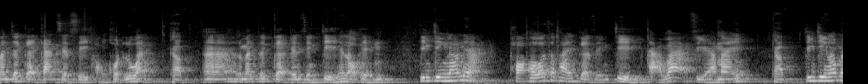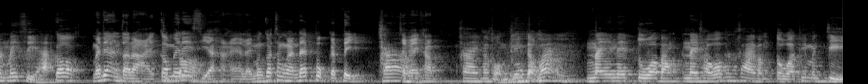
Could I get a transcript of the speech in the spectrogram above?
มันจะเกิดการเสียดสีของขดลวดครับ อ่าฮะแล้วมันจะเกิดเป็นเสียงจี่ให้เราเห็น จริง ๆ แล้วเนี่ยพอ power supply เกิดเสียงจี่ถามว่าเสียไหมครับ จริง ๆ แล้วมันไม่เสีย ก็ไม่ได้อันตรายก็ไม่ได้ถูกต้องเสียหายอะไร มันก็ทำงานได้ปกติใช่ไหมครับ ใช่ครับผมเพียงแต่ว่าอืมในในตัวบางใน power supply บางตัวที่มันจี่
